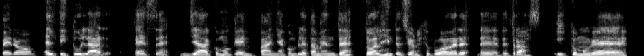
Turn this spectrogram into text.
Pero el titular ese ya como que empaña completamente todas las intenciones que pudo haber eh, detrás y como que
